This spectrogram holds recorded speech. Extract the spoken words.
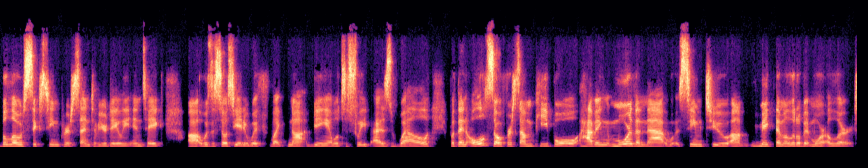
below 16% of your daily intake uh, was associated with like not being able to sleep as well. But then also for some people having more than that seemed to um, make them a little bit more alert.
